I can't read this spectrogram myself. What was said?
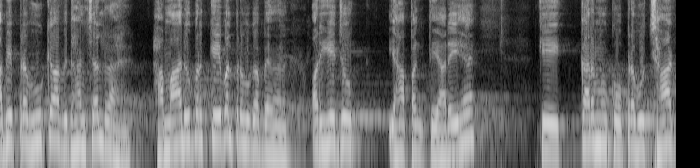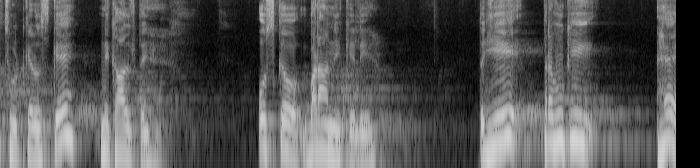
अब ये प्रभु का विधान चल रहा है। हमारे ऊपर केवल प्रभु का विधान और ये जो यहाँ पंक्ति आ रही है कि कर्म को प्रभु छाट छूट कर उसके निकालते हैं, उसको बढ़ाने के लिए। तो ये प्रभु की है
